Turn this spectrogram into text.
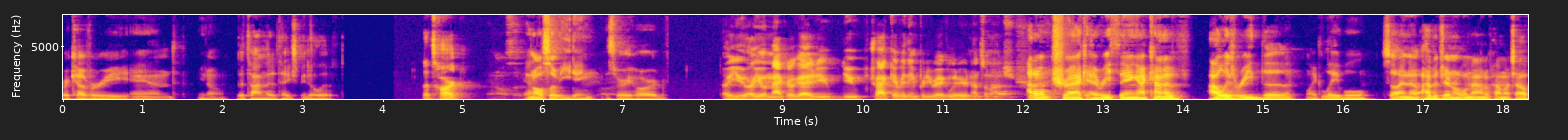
recovery and you know the time that it takes me to lift, That's hard. and also eating is very hard. Are you are you a macro guy? Do you do you track everything pretty regularly or not so much? I don't track everything. I kind of I always read the like label, so I know I have a general amount of how much I've,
